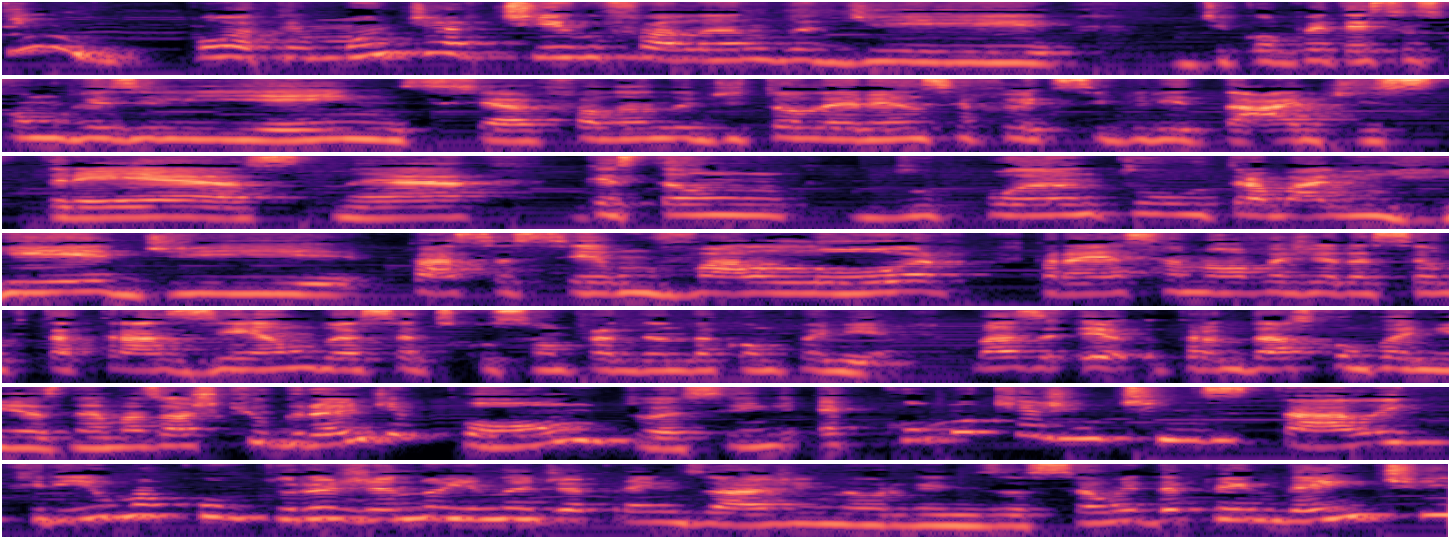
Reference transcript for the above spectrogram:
tem, pô, tem um monte de artigo falando de, de competências como resiliência, falando de tolerância, flexibilidade, estresse, né? questão do quanto o trabalho em rede passa a ser um valor para essa nova geração que está trazendo essa discussão para dentro da companhia, mas das companhias, né? Mas acho que o grande ponto, assim, é como que a gente instala e cria uma cultura genuína de aprendizagem na organização, independente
